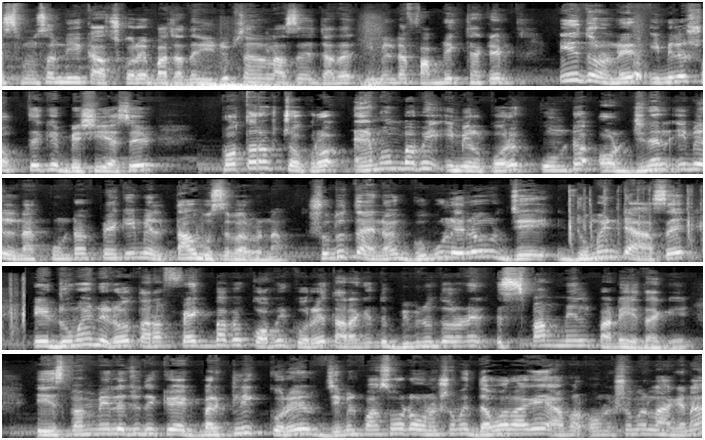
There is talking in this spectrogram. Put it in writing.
স্পন্সর নিয়ে কাজ করে বা যাদের ইউটিউব চ্যানেল আছে, যাদের ইমেলটা পাবলিক থাকে, এই ধরনের ইমেলের সব থেকে বেশি আছে। প্রতারক চক্র এমনভাবে ইমেল করে কোনটা অরিজিনাল ইমেল না কোনটা প্যাক ইমেল তাও বুঝতে পারবে না। শুধু তাই নয় গুগলেরও যে ডোমেনটা আছে এই ডোমাইনেরও তারা ফেকভাবে কপি করে তারা কিন্তু বিভিন্ন ধরনের স্পাম মেল পাঠিয়ে থাকে। এই স্পাম মেলে যদি কেউ একবার ক্লিক করে জিমেল পাসওয়ার্ড অনেক সময় দেওয়া লাগে আবার অনেক সময় লাগে না,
